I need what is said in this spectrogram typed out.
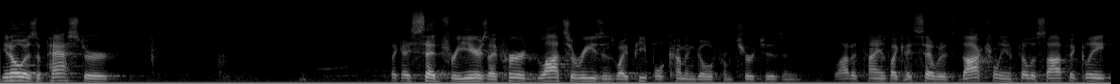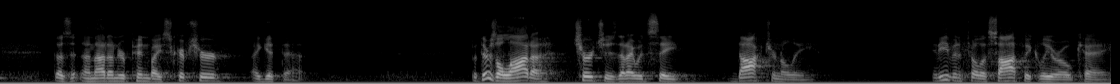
You know, as a pastor, like I said, for years, I've heard lots of reasons why people come and go from churches. And a lot of times, like I said, when it's doctrinally and philosophically, doesn't, uh, not underpinned by Scripture, I get that. But there's a lot of churches that I would say doctrinally and even philosophically are okay.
